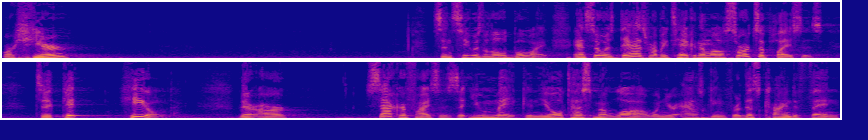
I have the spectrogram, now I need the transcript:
or hear since he was a little boy. And so his dad's probably taken him all sorts of places to get healed. There are sacrifices that you make in the Old Testament law when you're asking for this kind of thing.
